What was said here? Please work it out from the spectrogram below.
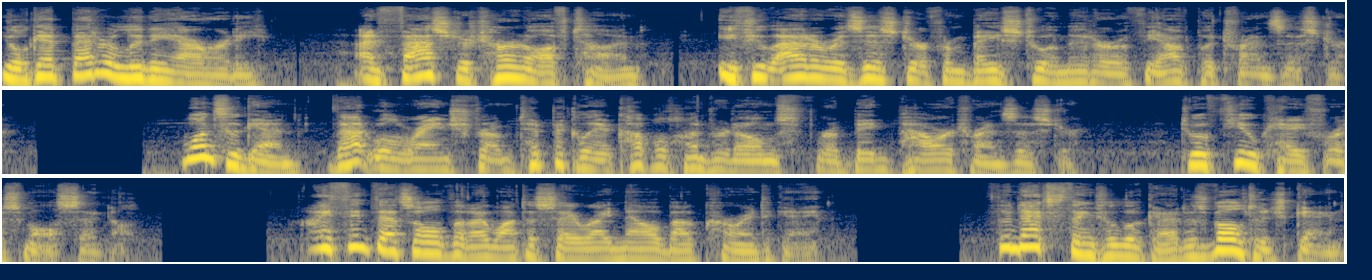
you'll get better linearity and faster turn-off time if you add a resistor from base to emitter of the output transistor. Once again, that will range from typically a couple hundred ohms for a big power transistor to a few K for a small signal. I think that's all that I want to say right now about current gain. The next thing to look at is voltage gain.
